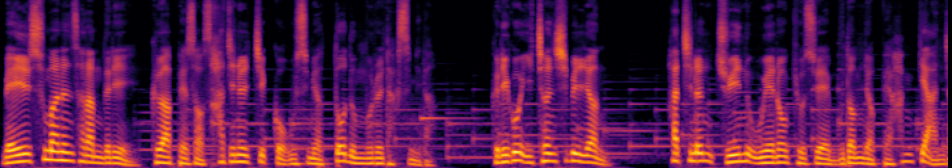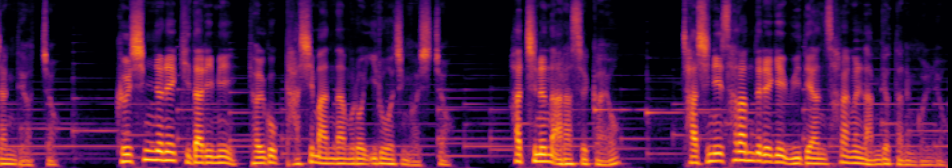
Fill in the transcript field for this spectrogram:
매일 수많은 사람들이 그 앞에서 사진을 찍고 웃으며 또 눈물을 닦습니다. 그리고 2011년 하치는 주인 우에노 교수의 무덤 옆에 함께 안장되었죠. 그 10년의 기다림이 결국 다시 만남으로 이루어진 것이죠. 하치는 알았을까요? 자신이 사람들에게 위대한 사랑을 남겼다는 걸요.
